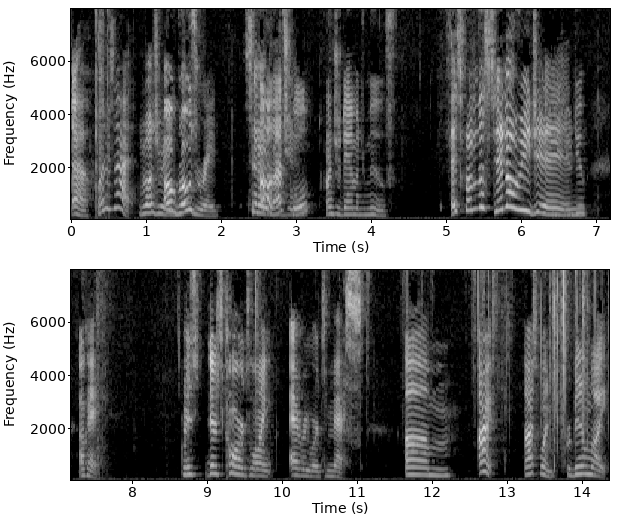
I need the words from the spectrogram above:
Uh, what is that? Roserade. Oh, Roserade. Sinnoh Oh, that's region. cool. 100 damage move. It's from the Sinnoh region. Do. Okay. There's there's cards lying everywhere. It's a mess. Um. All right. Last one. Forbidden Light.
